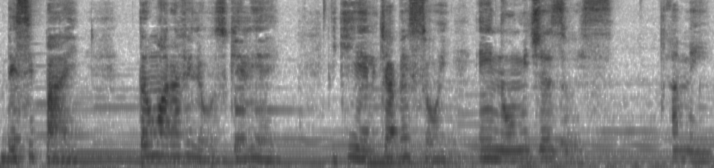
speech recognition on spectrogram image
desse Pai tão maravilhoso que Ele é. E que Ele te abençoe, em nome de Jesus. Amém.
